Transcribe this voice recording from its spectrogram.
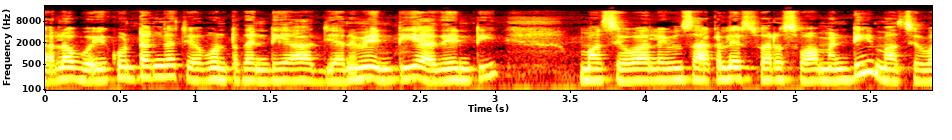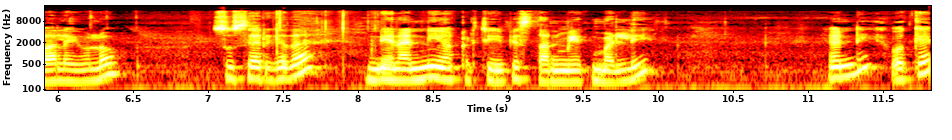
చాలా వైకుంఠంగా చే- ఉంటుందండి. ఆ జనం ఏంటి అదేంటి? మా శివాలయం సకలేశ్వర స్వామి అండి మా శివాలయంలో చూశారు కదా? నేను అన్నీ అక్కడ చూపిస్తాను మీకు మళ్ళీ. అండి ఓకే?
